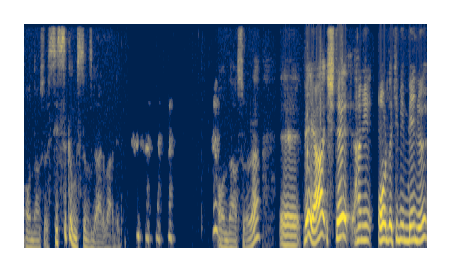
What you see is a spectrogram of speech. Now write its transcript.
Ondan sonra siz sıkılmışsınız galiba dedim. Ondan sonra e, veya işte hani oradaki bir menü,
